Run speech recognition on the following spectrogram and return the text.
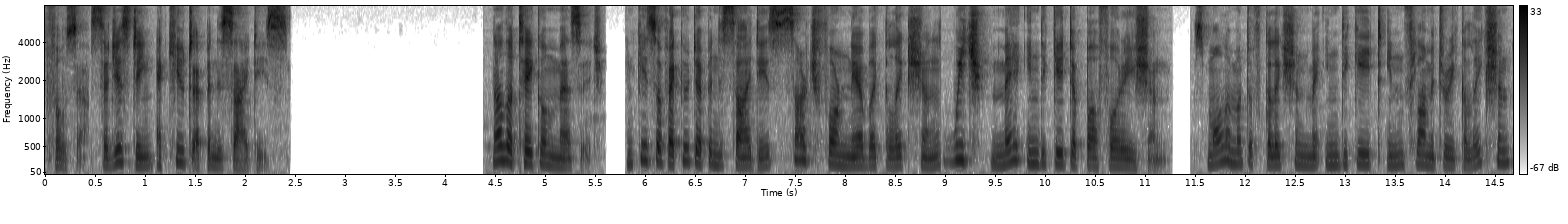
fossa, suggesting acute appendicitis. Now the take-home message. In case of acute appendicitis, search for nearby collections which may indicate a perforation. Small amount of collection may indicate inflammatory collection,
